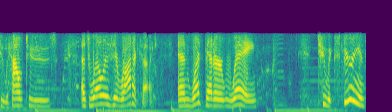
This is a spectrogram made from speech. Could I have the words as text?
to how-tos, as well as erotica. And what better way to experience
